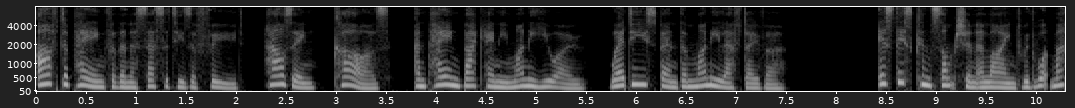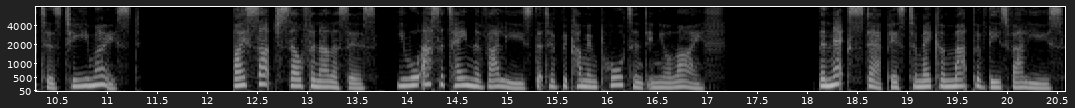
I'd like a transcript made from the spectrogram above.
After paying for the necessities of food, housing, cars, and paying back any money you owe, where do you spend the money left over? Is this consumption aligned with what matters to you most? By such self analysis, you will ascertain the values that have become important in your life. The next step is to make a map of these values.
